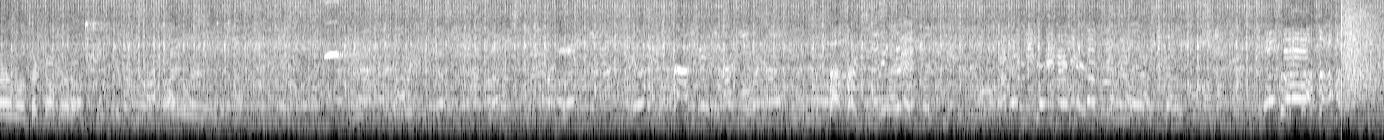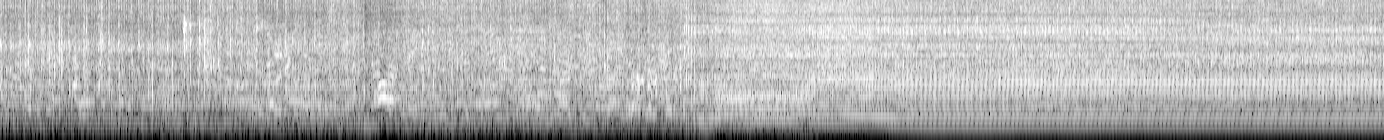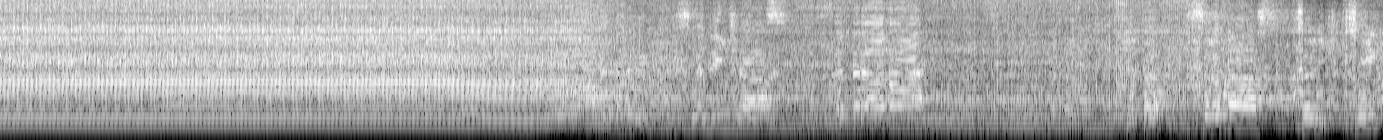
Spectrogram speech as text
elo ta kamera. Výsledný čas veteránů. Je to 17,3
